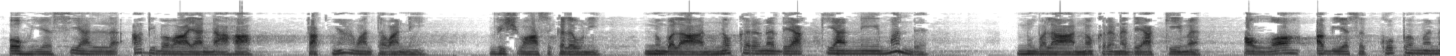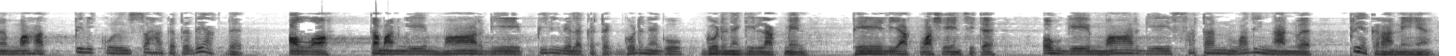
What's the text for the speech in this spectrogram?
ඔහුය සියල්ල අභිබවා යන්නාහා ප්‍රඥාවන්ත වන්නේ විශ්වාස කළවුනි. නුඹලා නොකරන දෙයක් කියන්නේ මන්ද? නුඹලා නොකරන දෙයක් කීම අල්ලාහ් අභියස කොපමණ මහත් පිළිකුල් සහගත දෙයක්ද? අල්ලාහ් Tamanගේ මාර්ගයේ පිළිවෙලකට ගොඩනැගූ ගොඩනැගිල්ලක් මෙන් පේලියක් වශයෙන් සිට ඔහුගේ මාර්ගයේ සටන් වදින්නන්ව ප්‍රිය කරන්නේය.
